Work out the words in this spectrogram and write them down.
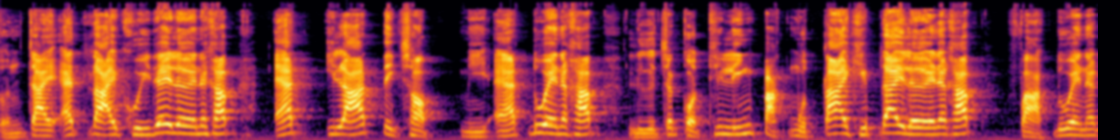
สนใจแอดไลน์คุยได้เลยนะครับแอด Elastic Shop มีแอดด้วยนะครับ หรือจะกดที่ลิงก์ปักหมุดใต้คลิปได้เลยนะครับ ฝากด้วยนะ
